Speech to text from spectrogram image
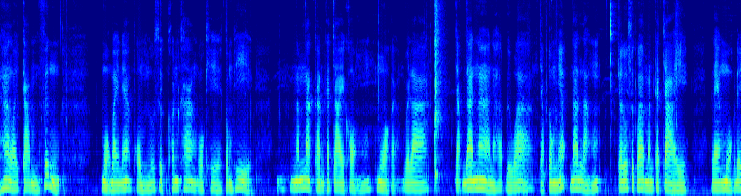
1,500 กรัม ซึ่งหมวกใบนี้ผมรู้สึกค่อนข้างโอเค ตรงที่น้ำหนักการกระจายของหมวกอะเวลาจับด้านหน้านะครับ หรือว่าจับตรงเนี้ยด้านหลัง จะรู้สึกว่ามันกระจายแรงหมวกได้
